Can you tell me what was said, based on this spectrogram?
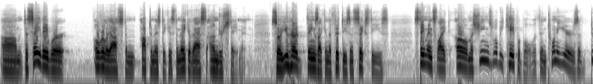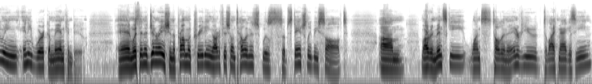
Um, to say they were overly optimistic is to make a vast understatement. So you heard things like in the 50s and 60s, statements like, oh, machines will be capable within 20 years of doing any work a man can do. And within a generation, the problem of creating artificial intelligence will substantially be solved. Um, Marvin Minsky once told in an interview to Life magazine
